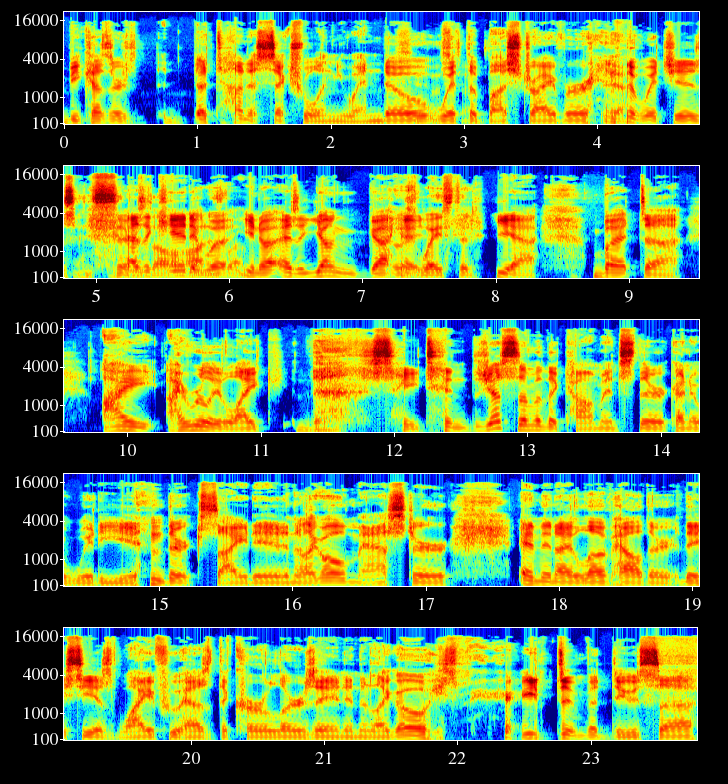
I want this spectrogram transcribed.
because there's a ton of sexual innuendo with fun. the bus driver and the witches. And As a kid, it was you know, as a young guy, it was wasted. yeah, but uh, I I really like the Satan. Just some of the comments they're kind of witty and they're excited and they're like, "Oh, master!" And then I love how they they see his wife who has the curlers in, and they're like, "Oh, he's married to Medusa."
